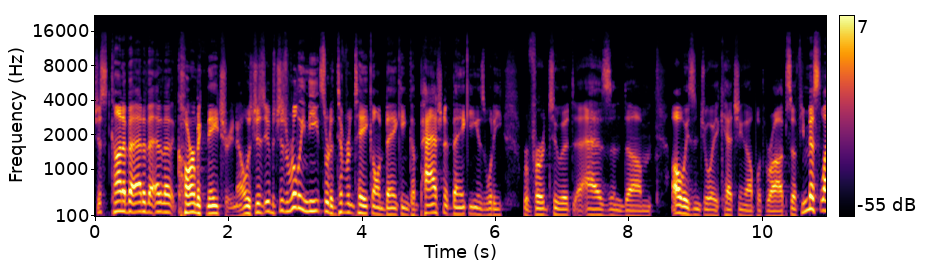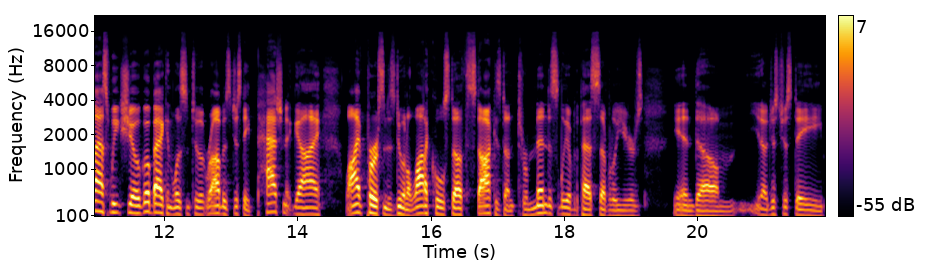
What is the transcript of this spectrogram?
just kind of out of out of that karmic nature, you know. It was just it was just really neat sort of different take on banking. Compassionate banking is what he referred to it as, and um, always enjoy catching up with Rob. So if you missed last week's show, go back and listen to it. Rob is just a passionate guy. LivePerson, is doing a lot of cool stuff. stock has done tremendously over the past several years, and um, you know, just just a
